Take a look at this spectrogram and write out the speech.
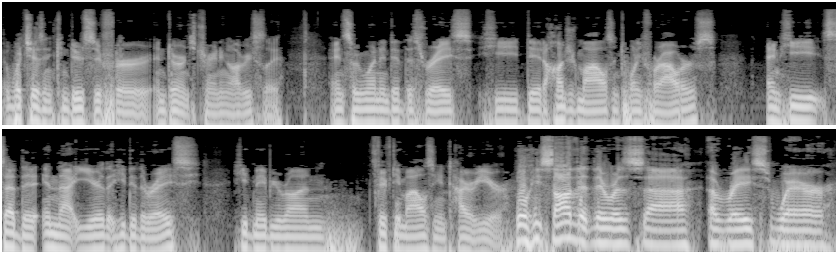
which isn't conducive for endurance training, obviously. And so we went and did this race. He did hundred miles in twenty four hours, and he said that in that year that he did the race, he'd maybe run fifty miles the entire year. Well, he saw that there was uh, a race where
